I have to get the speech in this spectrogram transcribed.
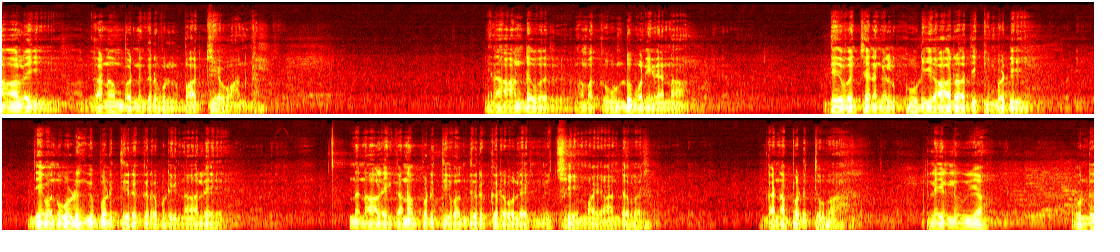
நாளை கனம் பண்ணுகிறவர்கள் பாக்கியவான்கள். என ஆண்டவர் நமக்கு உண்டு பண்ணின நாள் தேவ ஜனங்கள் கூடி ஆராதிக்கும்படி தேவன் ஒழுங்குபடுத்தி இருக்கிறபடினாலே இந்த நாளை கனப்படுத்தி வந்திருக்கிறவளை நிச்சயமாய் ஆண்டவர். கனப்படுத்துவார். லூயா ஒன்று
